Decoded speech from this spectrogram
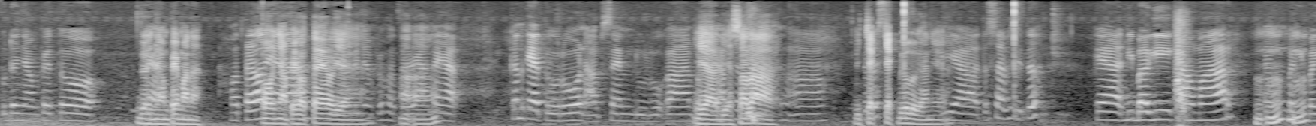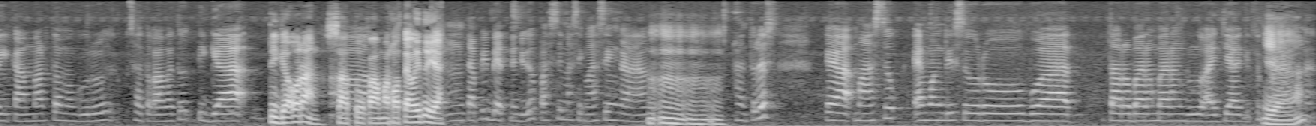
udah nyampe tuh Udah Kayak nyampe mana? hotelnya Oh, nyampe hotel Iya, ya. udah nyampe hotelnya Uh-uh. kayak kan kayak turun absen dulu kan Iya, absen, biasalah. heeh. Dicek-cek dulu kan ya. Iya, terus habis itu kayak dibagi kamar, kan Mm-mm, bagi-bagi kamar tuh sama guru satu kamar tuh tiga, Tiga orang, satu kamar hotel itu ya. Mm, tapi bednya juga pasti masing-masing kan. Mm, mm, mm, mm. Nah, terus kayak masuk emang disuruh buat taruh barang-barang dulu aja gitu kan. Iya. Nah,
